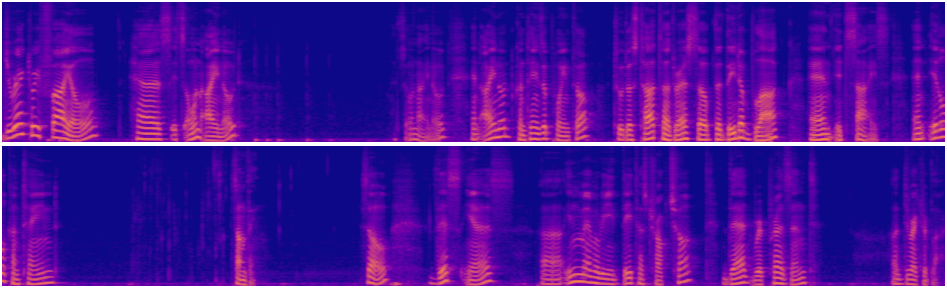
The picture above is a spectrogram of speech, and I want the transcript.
directory file has its own inode its own inode. And inode contains a pointer to the start address of the data block and its size. And it'll contain something. So this is uh, in-memory data structure that represent a directory block.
